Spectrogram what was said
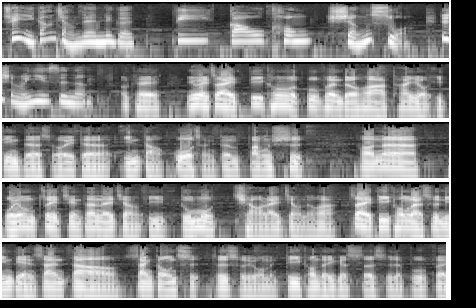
所以你刚刚讲的那个低高空绳索是什么意思呢？OK，因为在低空的部分的话，它有一定的所谓的引导过程跟方式。好，那。我用最简单来讲，以独木桥来讲的话，在低空呢是零点三到三公尺，这是属于我们低空的一个设施的部分。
